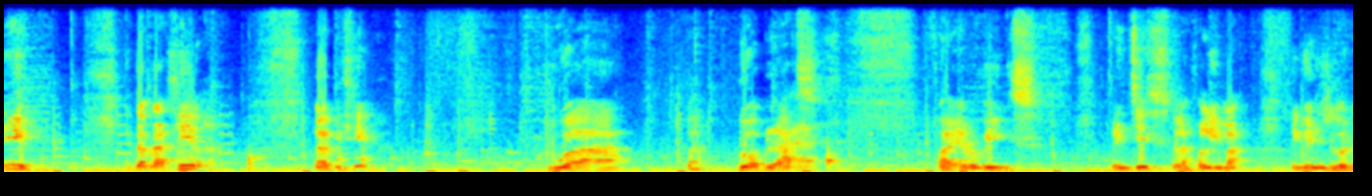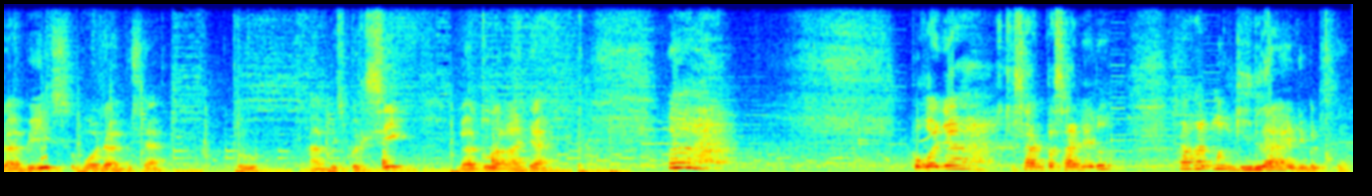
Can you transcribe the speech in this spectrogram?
jadi kita berhasil ngabisin dua apa? 12 Fire Wings Ricis level 5 Tiga juga udah habis, semua udah habis ya. Tuh, habis bersih, nggak tulang aja. Ah, Pokoknya kesan pesannya tuh sangat menggila ini pedasnya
